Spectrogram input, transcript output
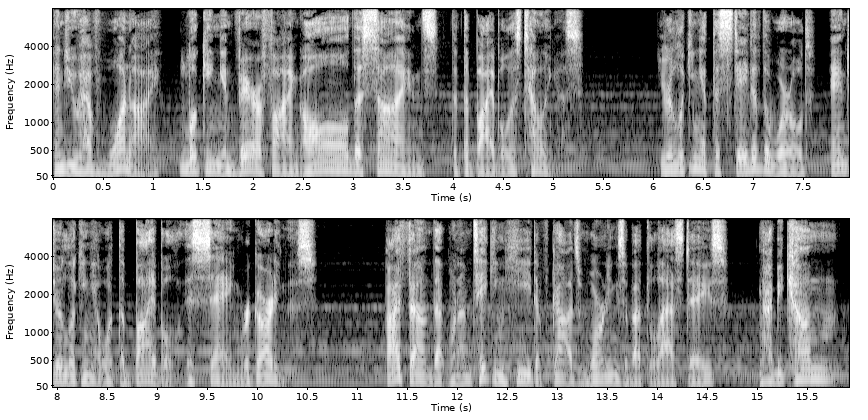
and you have one eye looking and verifying all the signs that the Bible is telling us. You're looking at the state of the world and you're looking at what the Bible is saying regarding this. I found that when I'm taking heed of God's warnings about the last days, I become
